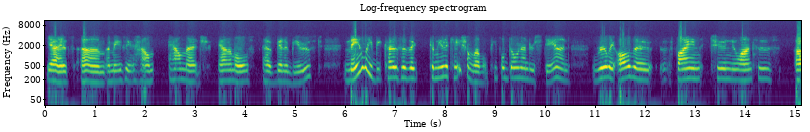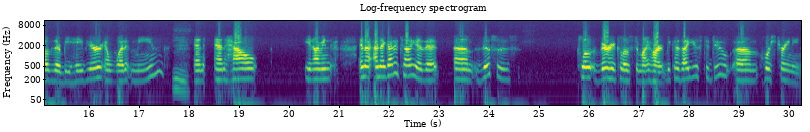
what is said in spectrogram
Yeah, it's um, amazing how how much animals have been abused, mainly because of the communication level. People don't understand really all the fine tuned nuances of their behavior and what it means mm. and and how you know, I mean, and I and I got to tell you that um, this is clo- very close to my heart because I used to do um, horse training,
